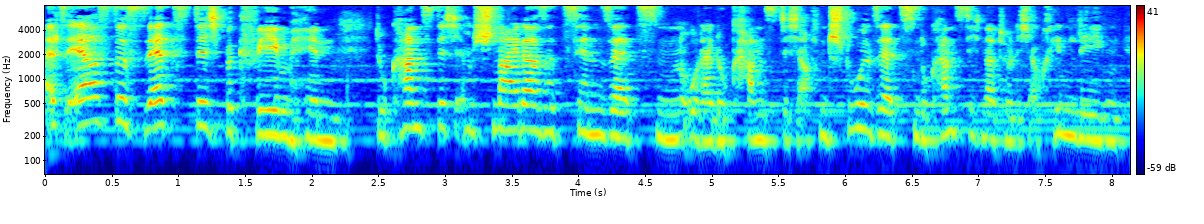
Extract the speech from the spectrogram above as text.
Als erstes setz dich bequem hin. Du kannst dich im Schneidersitz hinsetzen oder du kannst dich auf den Stuhl setzen. Du kannst dich natürlich auch hinlegen.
